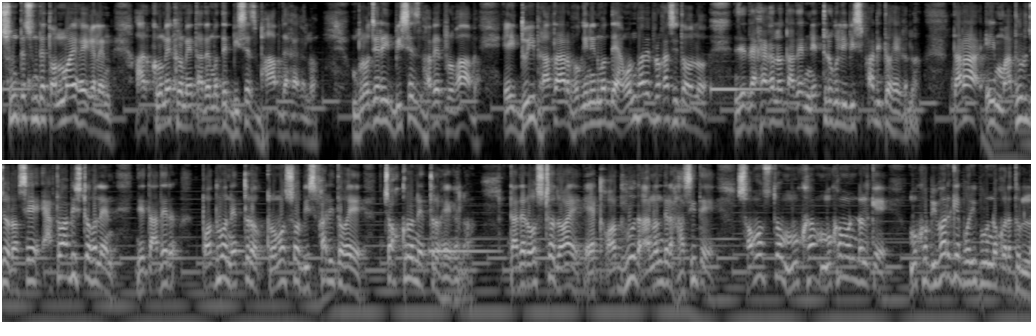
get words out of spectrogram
শুনতে শুনতে তন্ময় হয়ে গেলেন। আর ক্রমে ক্রমে তাদের মধ্যে বিশেষ ভাব দেখা গেল। ব্রজের এই বিশেষভাবে প্রভাব এই দুই ভ্রাতার ভগিনীর মধ্যে এমনভাবে প্রকাশিত হলো যে দেখা গেল তাদের নেত্রগুলি বিস্ফারিত হয়ে গেল। তারা এই মাধুর্য রসে এত আবিষ্ট হলেন যে তাদের পদ্ম নেত্র ক্রমশ বিস্ফারিত হয়ে চক্র নেত্র হয়ে গেল। তাদের ওষ্ঠদয় এক অদ্ভুত আনন্দের হাসিতে সমস্ত মুখ, মুখমণ্ডলকে মুখবিবরকে পরিপূর্ণ করে তুলল।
